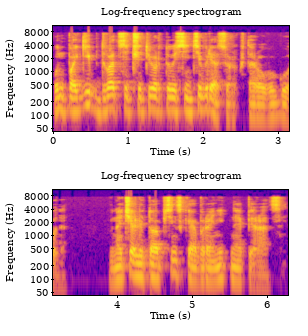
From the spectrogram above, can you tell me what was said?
Он погиб 24 сентября 1942 года в начале Туапсинской оборонительной операции.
